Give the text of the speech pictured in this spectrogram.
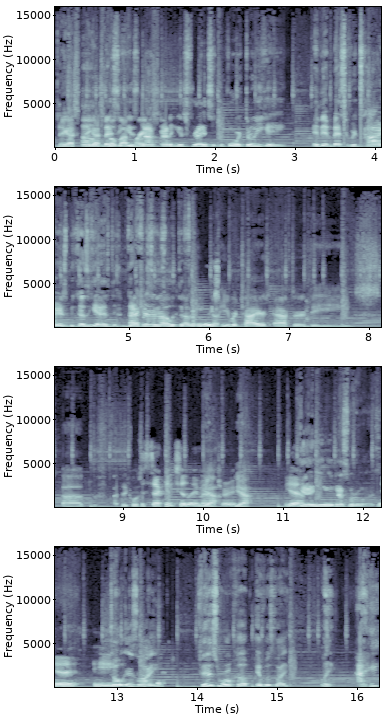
They got they um, got smoked Messi by gets knocked out against France in the 4-3 game, and then Messi retires because he has the Actually, differences no, no, with the no, he, no, he retires after the. Uh, I think it was The second Chile Yeah, match, right? yeah. Yeah. yeah, yeah, that's what it was. Yeah. He, So it's like this World Cup. It was like, like I hate.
